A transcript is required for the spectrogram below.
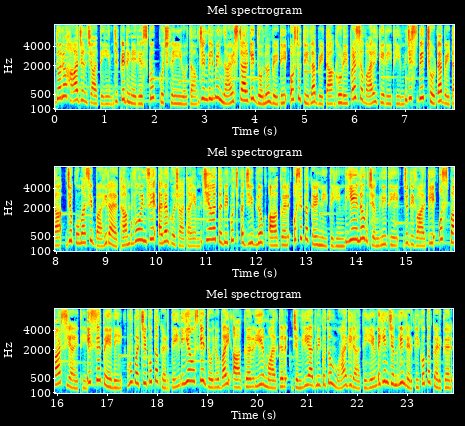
दोनों हाथ जल जाते हैं, जबकि डेनेरियस को कुछ नहीं होता। जंगल में नाइट स्टार के दोनों बेटे और सुतीला बेटा घोड़े पर सवारी कर रही थी, जिस बीच छोटा बेटा जो कोमा से बाहर आया था, वो इनसे अलग हो जाता है। जहाँ तभी कुछ अजीब लोग आकर उसे पकड़ लेते हैं। ये लोग जंगली थे जो दीवार के उस पार से आए थे। इससे पहले वो बच्चे को पकड़ते या उसके दोनों भाई आकर तीर मारकर जंगली आदमी को तो मार गिराते हैं, लेकिन जंगली लड़की को पकड़कर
